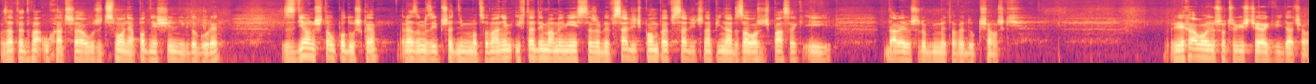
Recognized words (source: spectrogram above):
Za te dwa ucha trzeba użyć słonia, podnieść silnik do góry, zdjąć tą poduszkę razem z jej przednim mocowaniem i wtedy mamy miejsce, żeby wsadzić pompę, wsadzić napinacz, założyć pasek i dalej już robimy to według książki. Wjechało już oczywiście, jak widać, o.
